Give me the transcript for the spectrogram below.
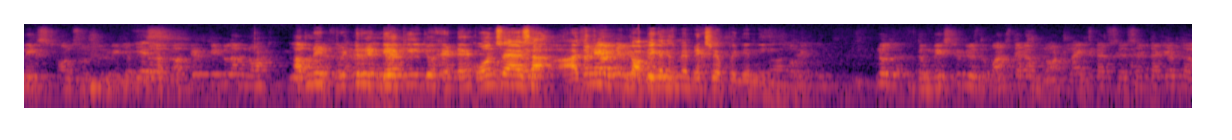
mixed on social media. Yes. People have loved it, people have not. loved Twitter India की जो हेड है कौन सा ऐसा आज. टॉपिक है जिसमें मिक्स ओपिनियन नहीं है No, the, the mixed reviews, the ones that have not liked it, have said that yeah, the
